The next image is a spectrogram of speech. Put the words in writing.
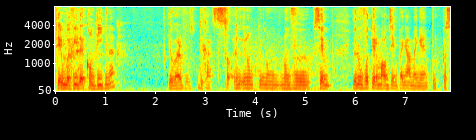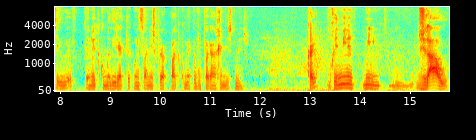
ter uma vida condigna, e agora vou dedicar só, eu, eu, não, eu não, não vou ser, eu não vou ter um mau desempenho amanhã porque passei a noite com uma direta com insónias preocupado como é que eu vou pagar a renda este mês. Ok? O rendimento mínimo, mínimo geral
